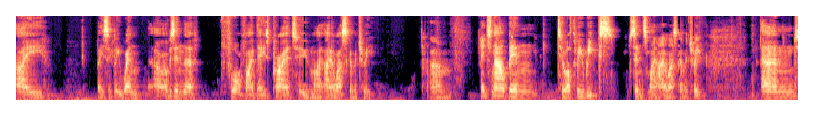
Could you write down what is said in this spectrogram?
I basically went, I was in the four or five days prior to my ayahuasca retreat. Um, it's now been two or three weeks since my ayahuasca retreat, and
